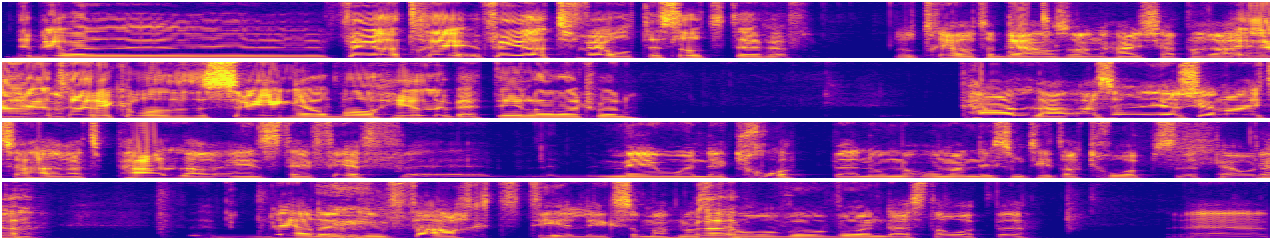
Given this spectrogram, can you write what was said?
det blir väl 4-3 4-2 till slut till TFF. Då tror att det blir en sån High Chaparral. Ja, jag tror det kommer svänga och bara helvete i den här matchen. Pallar, alltså jag känner lite så här att pallar ens TFF eh, kroppen, om, man- om man liksom tittar kroppsligt på den. Ja. Blir det en infarkt till liksom, att man Ja. står och vå- våndas där uppe. Eh,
